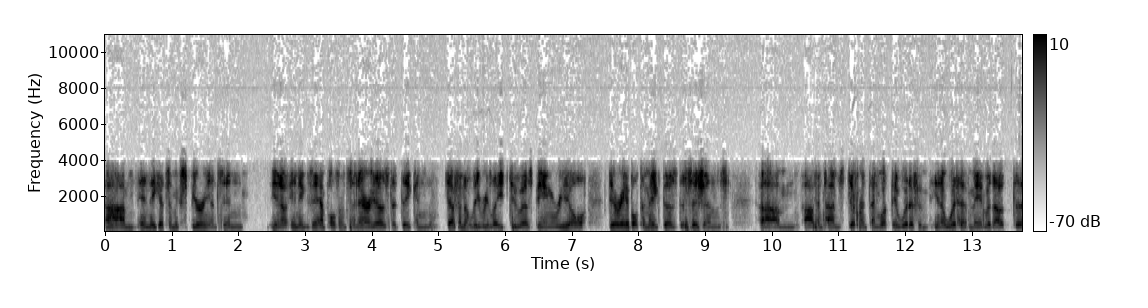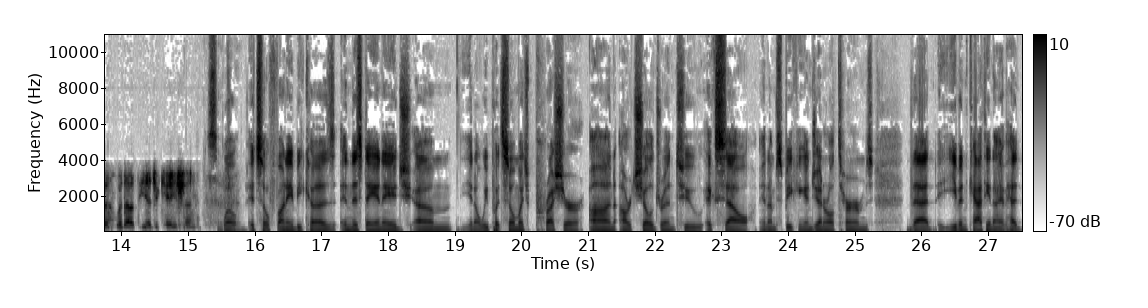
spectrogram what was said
um, and they get some experience in you know, in examples and scenarios that they can definitely relate to as being real, they're able to make those decisions um, oftentimes different than what they would have you know would have made without the without the education. So well, it's so funny because in this day and age, um, you know, we put so much pressure on our children to excel, and I'm speaking in general terms that even Kathy and I have had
